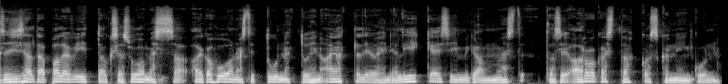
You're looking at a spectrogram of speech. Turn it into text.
Se sisältää paljon viittauksia Suomessa aika huonosti tunnettuihin ajattelijoihin ja liikkeisiin, mikä on mielestäni tosi arvokasta, koska niin kuin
